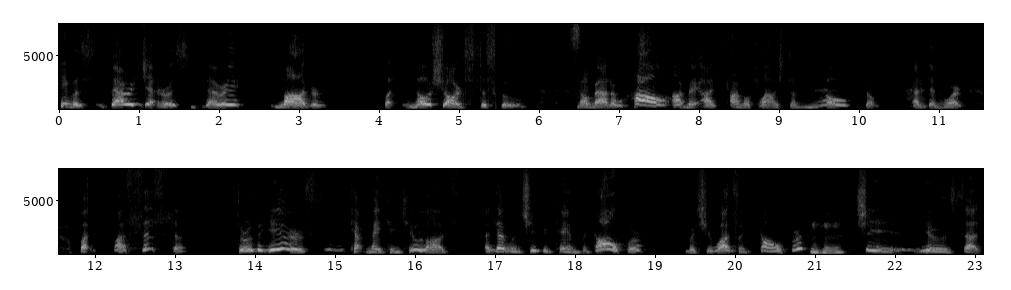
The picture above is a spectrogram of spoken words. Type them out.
he was very generous, very modern, but no shorts to school. No matter how I mean, I camouflaged them. No, no, that didn't work. But my sister, through the years, kept making culottes. And then when she became the golfer, but she was a golfer, Mhm. she used that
